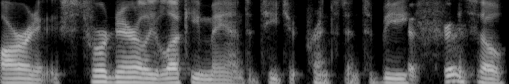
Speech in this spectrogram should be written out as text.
are an extraordinarily lucky man to teach at Princeton to be and so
